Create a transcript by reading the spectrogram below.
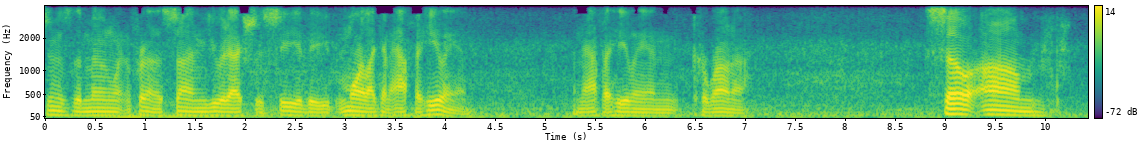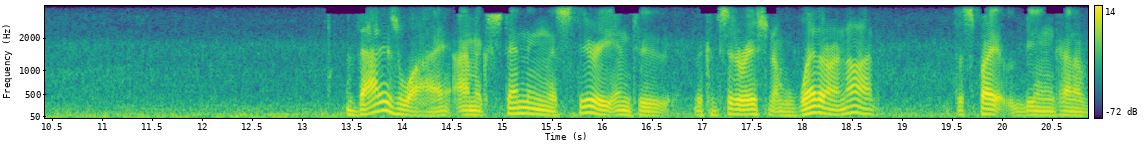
soon as the moon went in front of the sun, you would actually see the more like an aphelion, an aphelion corona. So um, that is why I'm extending this theory into the consideration of whether or not, despite being kind of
